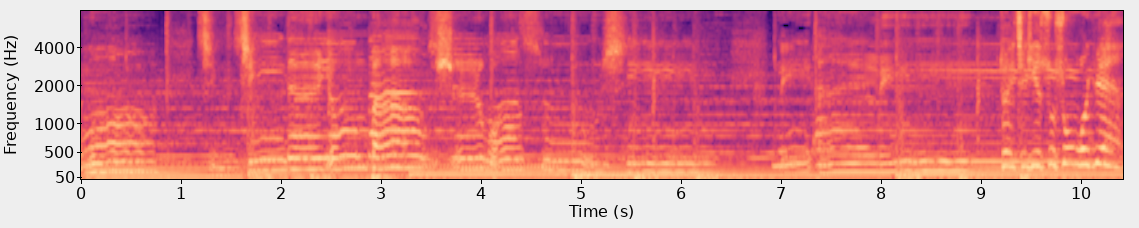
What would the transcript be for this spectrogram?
我紧紧的拥抱，使我苏醒。你爱里，对着耶稣说：我愿。”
